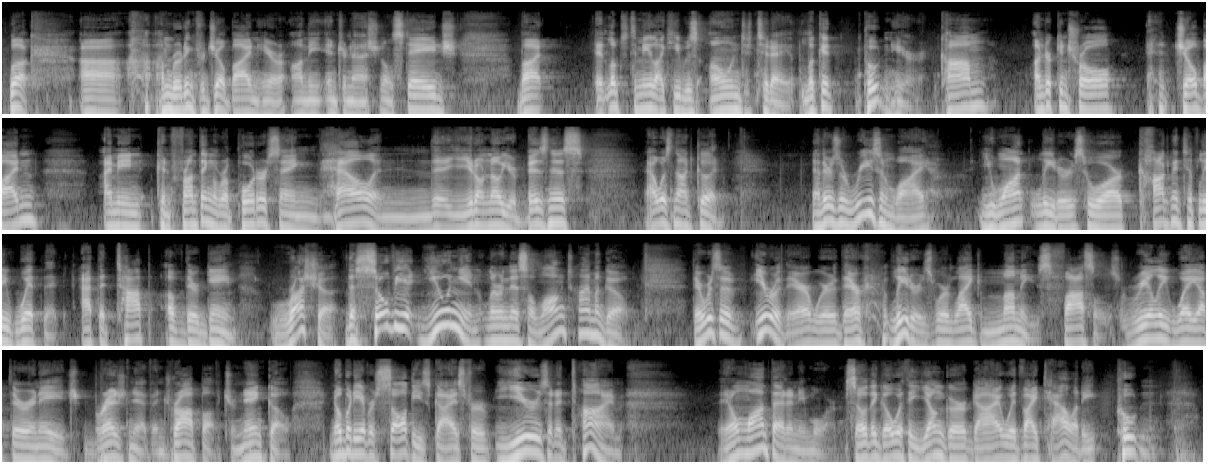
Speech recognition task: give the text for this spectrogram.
Look, uh, I'm rooting for Joe Biden here on the international stage, but it looks to me like he was owned today. Look at Putin here, calm, under control. Joe Biden, I mean, confronting a reporter saying hell and the, you don't know your business, that was not good. Now, there's a reason why you want leaders who are cognitively with it, at the top of their game. Russia, the Soviet Union learned this a long time ago. There was an era there where their leaders were like mummies, fossils, really way up there in age. Brezhnev, Andropov, Chernenko. Nobody ever saw these guys for years at a time. They don't want that anymore. So they go with a younger guy with vitality, Putin.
